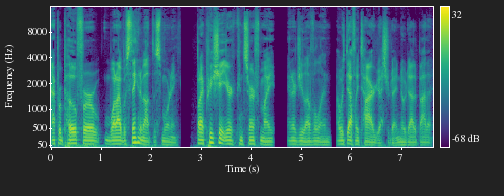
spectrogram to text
apropos for what I was thinking about this morning. But I appreciate your concern for my energy level, and I was definitely tired yesterday, no doubt about it.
